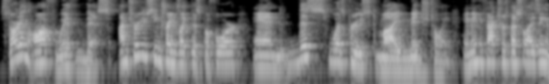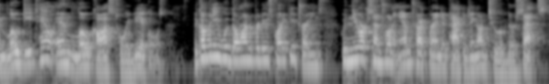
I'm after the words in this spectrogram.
Starting off with this. I'm sure you've seen trains like this before, and this was produced by Midgetoy, a manufacturer specializing in low detail and low cost toy vehicles. The company would go on to produce quite a few trains, with New York Central and Amtrak branded packaging on two of their sets.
